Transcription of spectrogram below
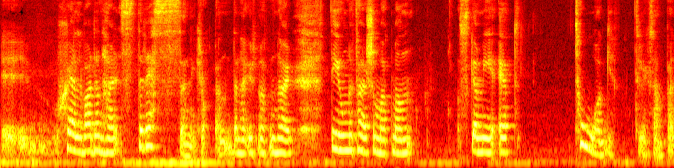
eh, själva den här stressen i kroppen, den här utmattningen, här, det är ungefär som att man ska med ett tåg till exempel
